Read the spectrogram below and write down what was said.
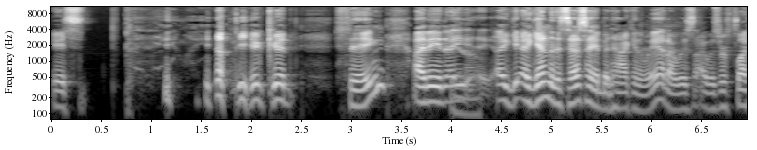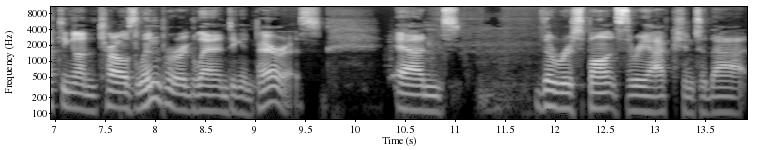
it's it might not be a good thing? I mean, Yeah. I, again, in this essay I've been hacking away at, I was I was reflecting on Charles Lindbergh landing in Paris, and the response, the reaction to that.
